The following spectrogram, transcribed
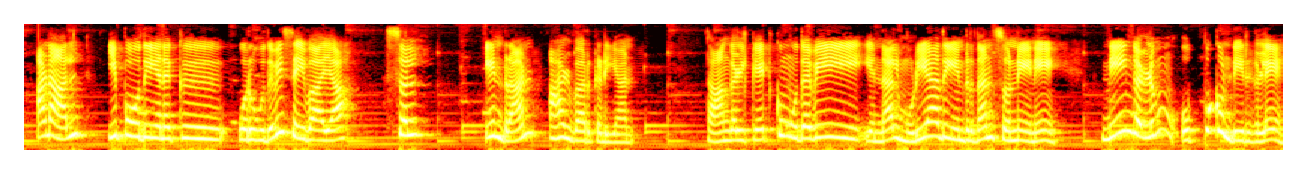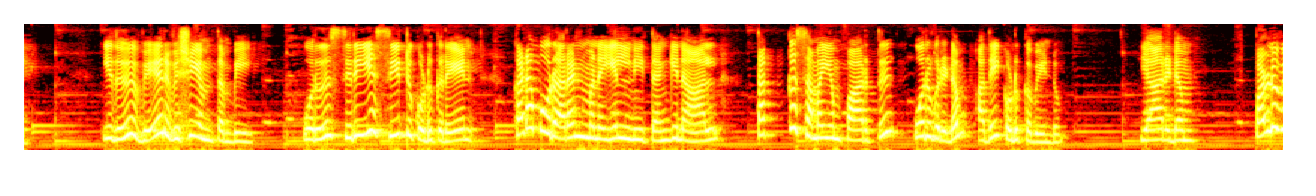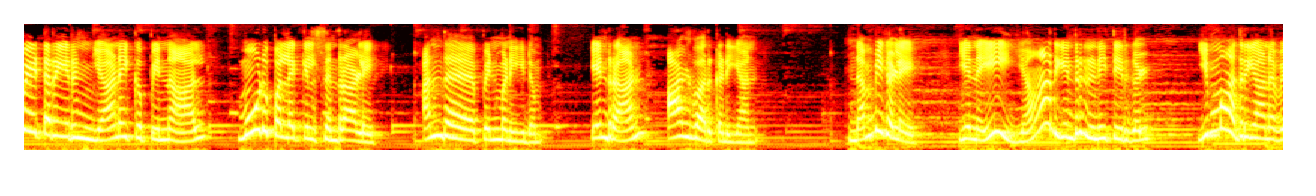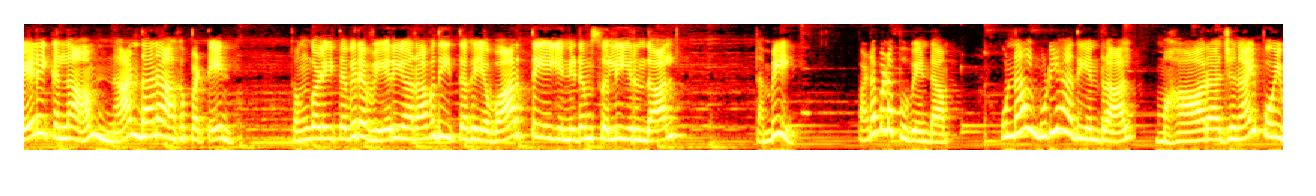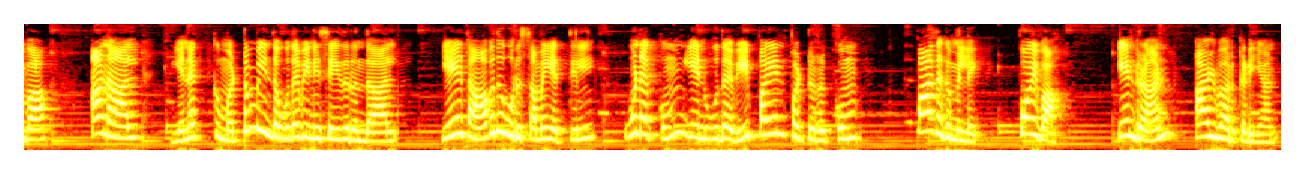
ஆனால் இப்போது எனக்கு ஒரு உதவி செய்வாயா? சொல் என்றான் ஆழ்வார்க்கடியான். தாங்கள் கேட்கும் உதவி என்னால் முடியாது என்றுதான் சொன்னேனே. நீங்களும் ஒப்புக்கொண்டீர்களே. இது வேறு விஷயம் தம்பி. ஒரு சிறிய சீட்டு கொடுக்கிறேன். கடம்பூர் அரண்மனையில் நீ தங்கினால் தக்க சமயம் பார்த்து ஒருவரிடம் அதை கொடுக்க வேண்டும். யாரிடம்? பழுவேட்டரையரின் யானைக்கு பின்னால் மூடு பல்லக்கில் சென்றாளே அந்த பெண்மணியிடம் என்றான் ஆழ்வார்க்கடியான். நம்பிகளே என்னை யார் என்று நினைத்தீர்கள்? இம்மாதிரியான வேலைக்கெல்லாம் நான் தானே ஆகப்பட்டேன். தொங்களை தவிர வேறு யாராவது இத்தகைய வார்த்தையை என்னிடம் சொல்லி இருந்தால் தம்பி படபடப்பு வேண்டாம். உன்னால் முடியாது என்றால் மகாராஜனாய் போய் வா. ஆனால் எனக்கு மட்டும் இந்த உதவி நீ செய்திருந்தால் ஏதாவது ஒரு சமயத்தில் உனக்கும் என் உதவி பயன்பட்டிருக்கும். பாதகமில்லை போய் வா என்றான் ஆழ்வார்க்கடியான்.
